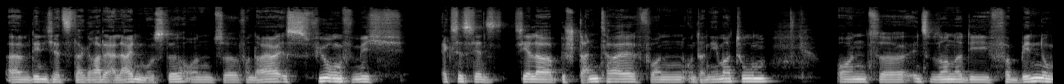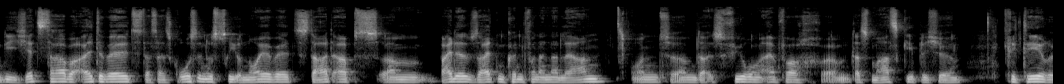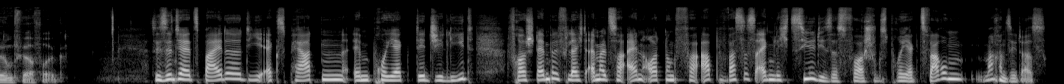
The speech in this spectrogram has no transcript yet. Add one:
ähm, den ich jetzt da gerade erleiden musste. Und äh, von daher ist Führung für mich existenzieller Bestandteil von Unternehmertum. Und äh, insbesondere die Verbindung, die ich jetzt habe, alte Welt, das heißt Großindustrie und neue Welt, Startups, ähm, beide Seiten können voneinander lernen. Und ähm, da ist Führung einfach ähm, das maßgebliche Kriterium für Erfolg. Sie sind ja jetzt beide die Experten im Projekt DigiLead. Frau Stempel, vielleicht einmal zur Einordnung vorab. Was ist eigentlich Ziel dieses Forschungsprojekts? Warum machen Sie das?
